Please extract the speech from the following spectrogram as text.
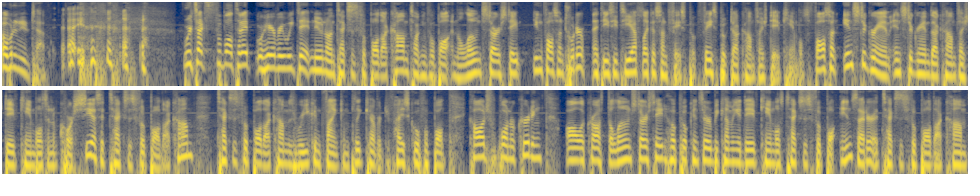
Open a new tab. We're Texas Football today. We're here every weekday at noon on TexasFootball.com, talking football in the Lone Star State. You can follow us on Twitter at DCTF, like us on Facebook, Facebook.com slash Dave Campbell's. Follow us on Instagram, Instagram.com slash Dave Campbell's, and of course, see us at TexasFootball.com. TexasFootball.com is where you can find complete coverage of high school football, college football, and recruiting all across the Lone Star State. Hope you'll consider becoming a Dave Campbell's Texas Football Insider at TexasFootball.com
